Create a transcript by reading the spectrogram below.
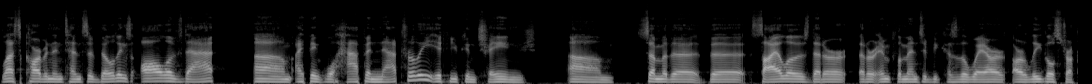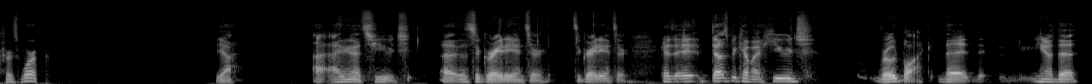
less carbon intensive buildings. All of that, um, I think, will happen naturally if you can change um, some of the the silos that are that are implemented because of the way our, our legal structures work. Yeah, I, I think that's huge. Uh, that's a great answer. It's a great answer because it does become a huge roadblock that you know the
